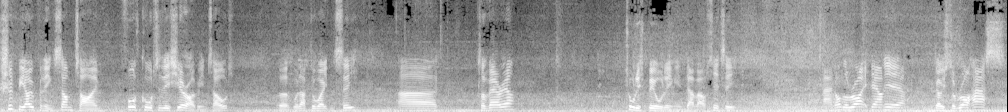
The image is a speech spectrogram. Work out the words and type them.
should be opening sometime fourth quarter this year, I've been told, but we'll have to wait and see. Uh, Claveria, tallest building in Davao City, and on the right down here goes to Roxas,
